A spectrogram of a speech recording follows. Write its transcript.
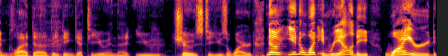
I'm glad uh, they didn't get to you, and that you chose to use a wired. Now, you know what? In reality, wired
